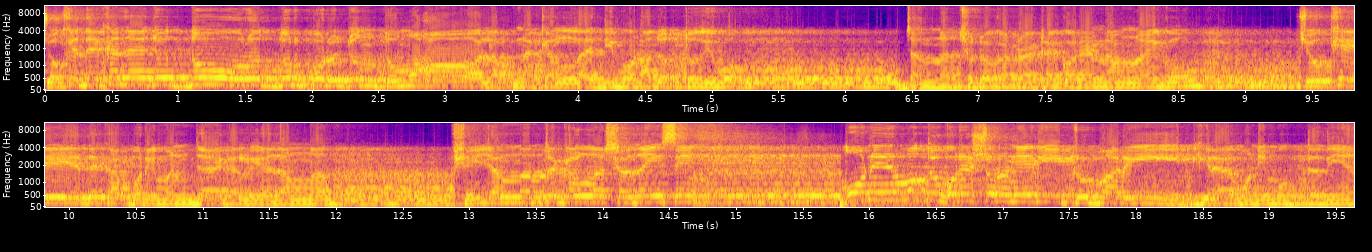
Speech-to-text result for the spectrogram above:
চোখে দেখা যায় যদ্দূর দূর পর্যন্ত মহল আপনাকে আল্লাহ দিব, রাজত্ব দিব। জান্নাত ছোটখাটো একটা ঘরের নাম নয় গো। চোখে দেখা পরিমাণ জায়গা লইয়া জান্নাত। সেই জান্নাতটা আল্লাহ সাজাইছে। মনের মতো করে স্মরণের ইট বাড়ি হীরা মণি মুক্তা দিয়া।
